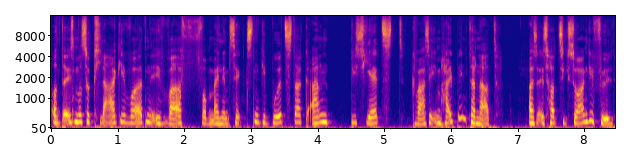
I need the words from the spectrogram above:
und da ist mir so klar geworden, ich war von meinem sechsten Geburtstag an bis jetzt quasi im Halbinternat. Also es hat sich so angefühlt.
